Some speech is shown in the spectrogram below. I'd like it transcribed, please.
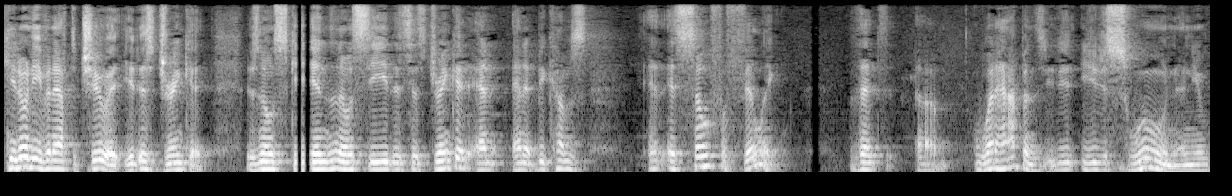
you don't even have to chew it, you just drink it. There's no skin, no seed, it's just drink it and, and it becomes, it, it's so fulfilling that uh, what happens? You, you just swoon and you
